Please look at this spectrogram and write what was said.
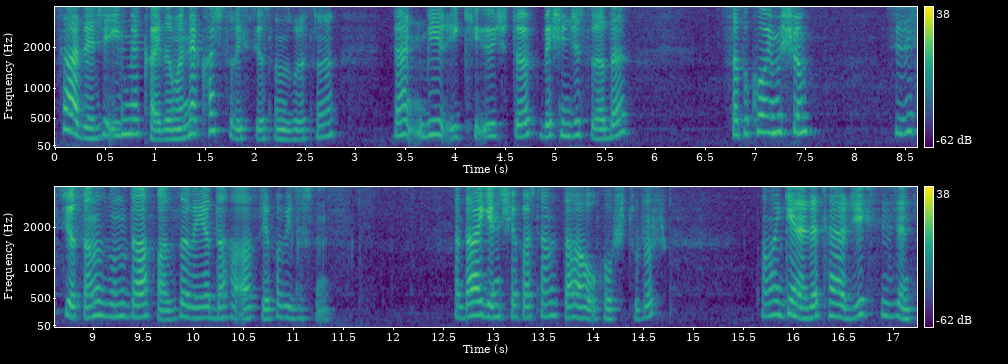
Sadece ilmek kaydırma. Ne kaç sıra istiyorsanız burasını. Ben 1 2 3 4 5. sırada sapı koymuşum. Siz istiyorsanız bunu daha fazla veya daha az yapabilirsiniz. Daha geniş yaparsanız daha hoş durur. Ama gene de tercih sizin.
